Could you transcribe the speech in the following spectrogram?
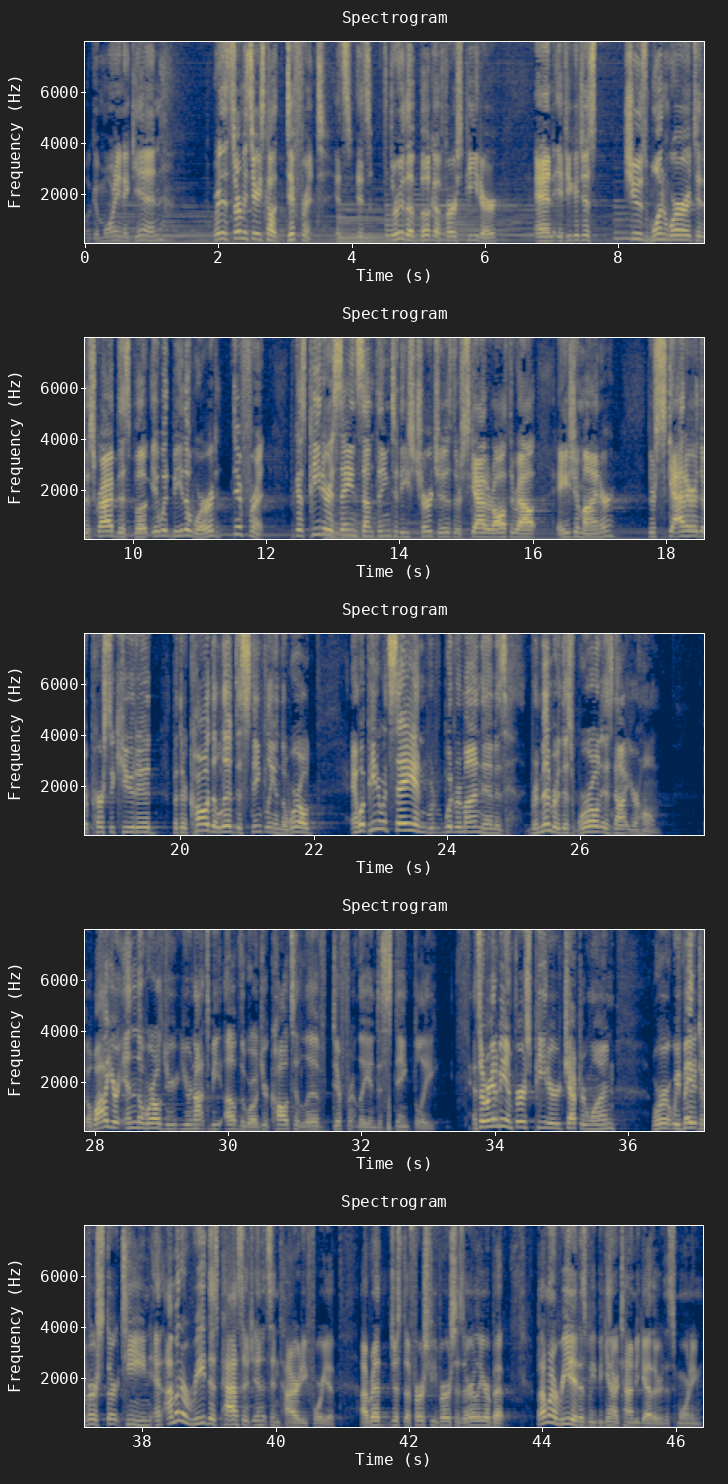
Well, good morning again. We're in the sermon series called Different. It's it's through the book of First Peter, and if you could just choose one word to describe this book, it would be the word different. Because Peter is saying something to these churches. They're scattered all throughout Asia Minor. They're scattered, they're persecuted, but they're called to live distinctly in the world. And what Peter would say and would, would remind them is remember, this world is not your home. But while you're in the world, you're, not to be of the world. You're called to live differently and distinctly. And so we're going to be in 1 Peter chapter 1. Where we've made it to verse 13, and I'm going to read this passage in its entirety for you. I read just the first few verses earlier, but, but I want to read it as we begin our time together this morning.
